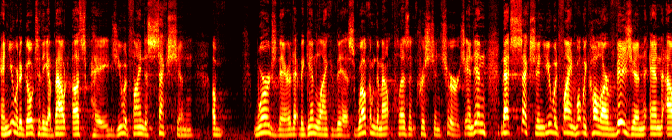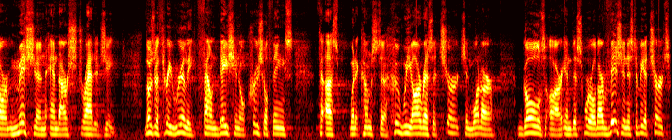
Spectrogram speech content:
and you were to go to the About Us page, you would find a section of words there that begin like this Welcome to Mount Pleasant Christian Church. And in that section, you would find what we call our vision and our mission and our strategy. Those are three really foundational, crucial things to us when it comes to who we are as a church and what our goals are in this world. Our vision is to be a church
